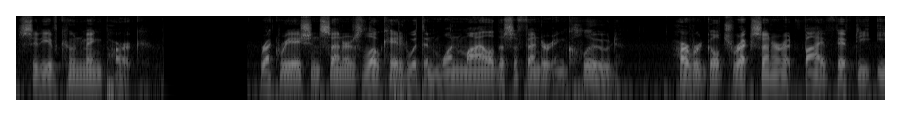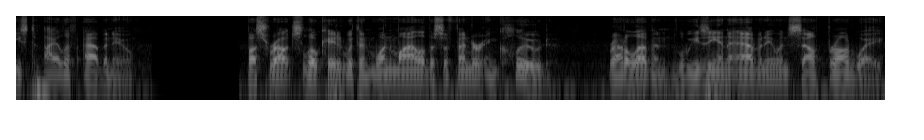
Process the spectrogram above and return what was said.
City of Kunming Park. Recreation centers located within one mile of this offender include Harvard Gulch Rec Center at 550 East Iliff Avenue, Bus routes located within one mile of this offender include Route 11, Louisiana Avenue and South Broadway,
